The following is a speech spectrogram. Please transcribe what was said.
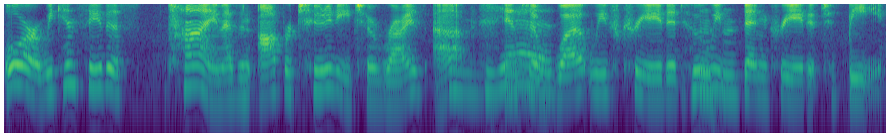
Or we can see this time as an opportunity to rise up mm. into Yes. what we've created who we've mm-hmm. been created to be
